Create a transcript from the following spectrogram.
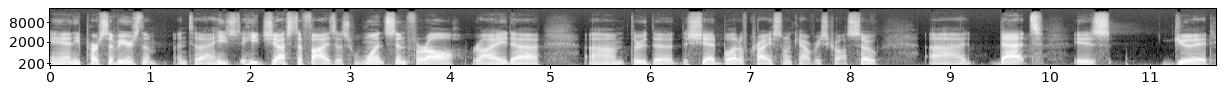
and he perseveres them until that. He's, he justifies us once and for all, right? Uh, um, through the, the shed blood of Christ on Calvary's cross. So uh, that is good.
